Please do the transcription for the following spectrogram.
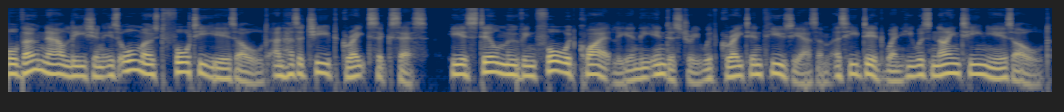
Although now Li Zhen is almost 40 years old and has achieved great success, he is still moving forward quietly in the industry with great enthusiasm as he did when he was 19 years old.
